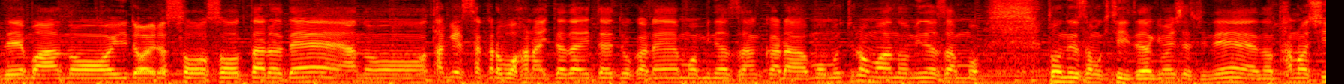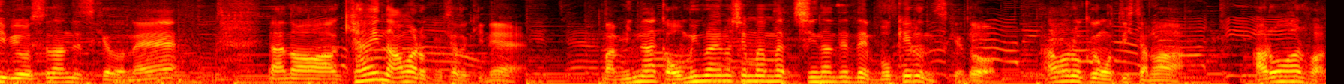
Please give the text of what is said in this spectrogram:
でまあのいろいろそうそうたるねあのたけしさんからお花いただいたりとかねもう皆さんからもうもちろんあの皆さんもトンネルさんも来ていただきましたしねあの楽しい病室なんですけどね。あのキャインの天野くん来た時ねまあみんななんかお見舞いの品品でねボケるんですけど天野くん持ってきたのはアロンアルファ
